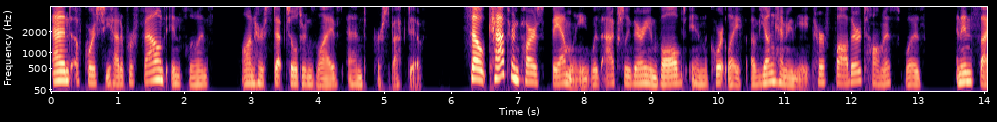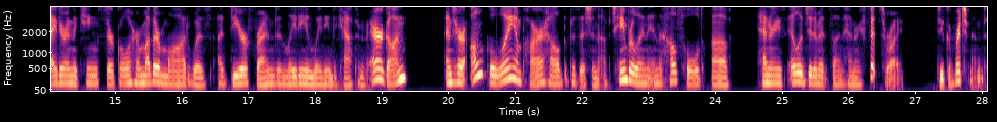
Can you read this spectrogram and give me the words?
And of course, she had a profound influence on her stepchildren's lives and perspective. So, Catherine Parr's family was actually very involved in the court life of young Henry VIII. Her father, Thomas, was an insider in the king's circle. Her mother, Maud, was a dear friend and lady in waiting to Catherine of Aragon. And her uncle, William Parr, held the position of chamberlain in the household of Henry's illegitimate son, Henry Fitzroy, Duke of Richmond.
